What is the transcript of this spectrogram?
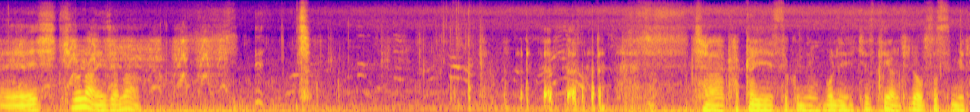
에이씨, 키로는 아니잖아. 자, 가까이에 있었군요. 멀리 캐스팅 할 필요 없었습니다.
